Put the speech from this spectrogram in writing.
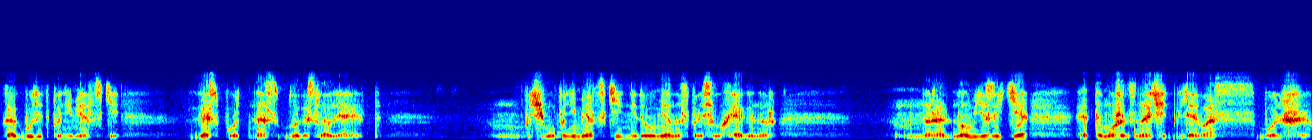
как будет по-немецки «Господь нас благословляет»?» «Почему по-немецки?» — недоуменно спросил Хегенер. «На родном языке это может значить для вас больше».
